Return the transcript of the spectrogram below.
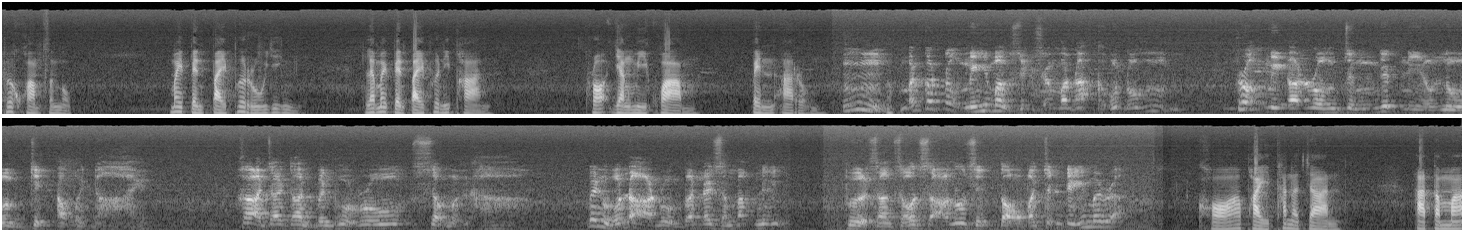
เพื่อความสงบ ไม่เป็นไปเพื่อรู้ยิ่ง และไม่เป็นไปเพื่อนิพพาน เพราะยังมีความเป็นอารมณ์ อืมมันก็ต้องมีบางสิ่งสมณะโคดมเพราะมีอารมณ์จึงยึดเหนี่ยวนวมจิตเอาไว้ได้ ข้าใจท่านเป็นผู้รู้เสมอข้าเป็นหัวหน้ารวมกันในสำนักนี้ เพื่อสั่งสอนสานุสิทธิ์ต่อไปจะดีไหมล่ะ ขออภัยท่านอาจารย์ อาตมะ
